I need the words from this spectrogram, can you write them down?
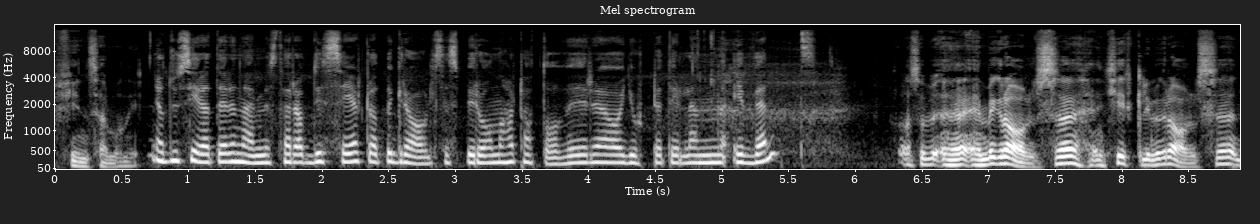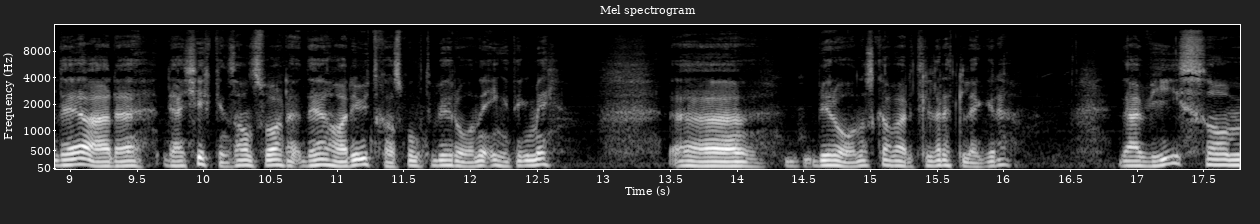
fin seremoni. Ja, du sier at dere nærmest har abdisert, og at begravelsesbyråene har tatt over og gjort det til en event? Altså, eh, En begravelse, en kirkelig begravelse det er, det er kirkens ansvar. Det har i utgangspunktet byråene ingenting med. Byråene skal være tilretteleggere. Det er vi som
